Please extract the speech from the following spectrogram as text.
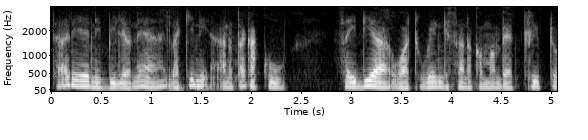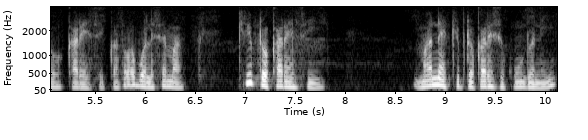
Tayari yeye ni bilionea lakini anataka kusaidia watu wengi sana kwa mambo ya cryptocurrency. Kwa sababu alisema cryptocurrency maana ya cryptocurrency kuundwa ni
